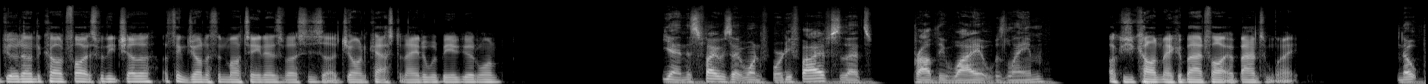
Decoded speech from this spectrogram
good undercard fights with each other. I think Jonathan Martinez versus uh, John Castaneda would be a good one. Yeah, and this fight was at 145, so that's probably why it was lame. Oh, because you can't make a bad fight at bantamweight. Nope,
